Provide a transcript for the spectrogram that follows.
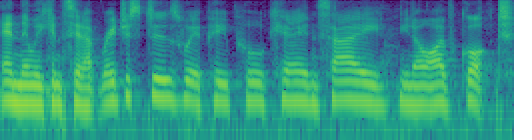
and then we can set up registers where people can say, you know, I've got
